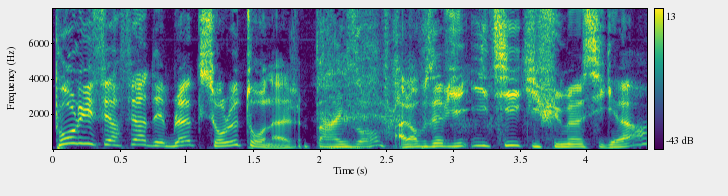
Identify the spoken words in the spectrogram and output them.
pour lui faire faire des blagues sur le tournage. Par exemple. Alors vous aviez E.T. qui fumait un cigare,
